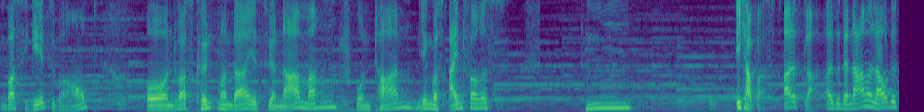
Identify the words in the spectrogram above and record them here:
um was hier geht es überhaupt. Und was könnte man da jetzt für einen Namen machen? Spontan? Irgendwas Einfaches? Hm. Ich hab was. Alles klar. Also der Name lautet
